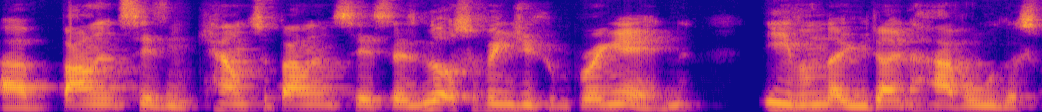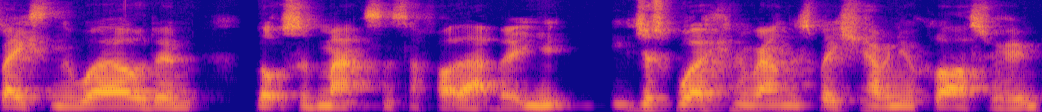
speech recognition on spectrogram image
uh, balances and counterbalances. There's lots of things you can bring in, even though you don't have all the space in the world and lots of mats and stuff like that. But you, just working around the space you have in your classroom,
